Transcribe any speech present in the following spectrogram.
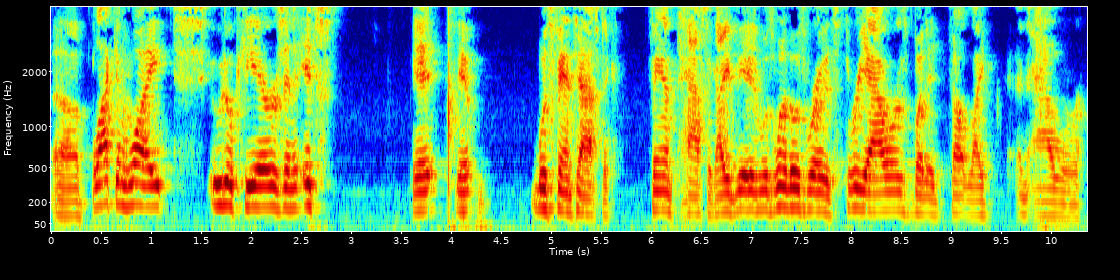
Uh, black and white, Udo Kier's and. It's, it, it was fantastic fantastic. I it was one of those where it's three hours, but it felt like an hour.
